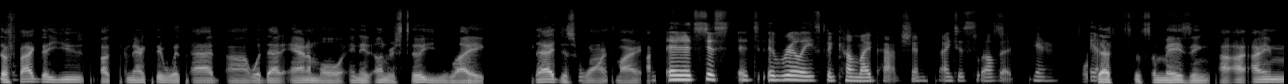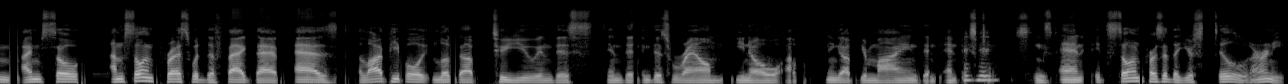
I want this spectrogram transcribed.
the fact that you uh, connected with that uh, with that animal and it understood you, like that just warms my. And it's just, it's, it really has become my passion. I just love it. Yeah. Yeah. That's just amazing. I, I- I'm I'm so I'm so impressed with the fact that as a lot of people look up to you in this in the in this realm, you know, opening up your mind and and Mhm. things, and it's so impressive that you're still learning.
